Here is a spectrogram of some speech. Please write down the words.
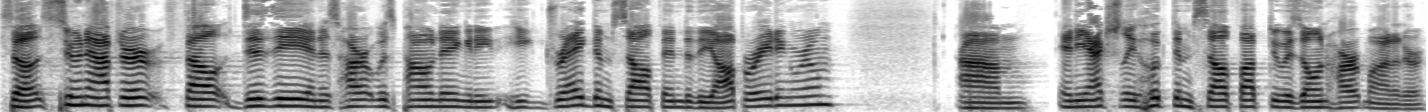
So soon after, felt dizzy and his heart was pounding, and he he dragged himself into the operating room, um, and he actually hooked himself up to his own heart monitor,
